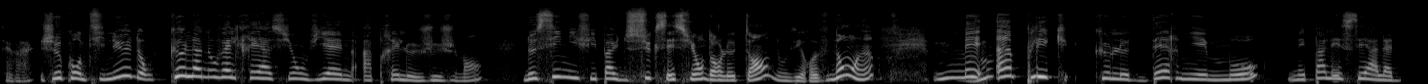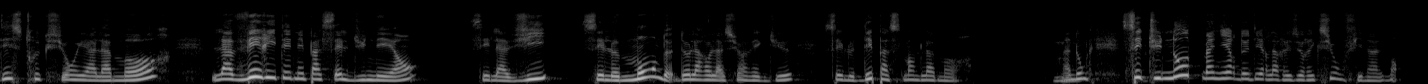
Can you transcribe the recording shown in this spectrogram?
c'est vrai. Je continue. Donc, que la nouvelle création vienne après le jugement ne signifie pas une succession dans le temps, nous y revenons, hein, mais Mhm. implique que le dernier mot n'est pas laissé à la destruction et à la mort. La vérité n'est pas celle du néant, c'est la vie, c'est le monde de la relation avec Dieu, c'est le dépassement de la mort. Hein, Mm. donc, c'est une autre manière de dire la résurrection, finalement.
